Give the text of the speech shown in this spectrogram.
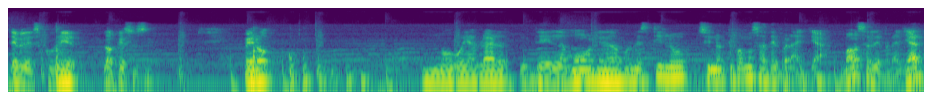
debe descubrir lo que sucede. Pero no voy a hablar del amor ni nada por el estilo, sino que vamos a debrayar. Vamos a debrayar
